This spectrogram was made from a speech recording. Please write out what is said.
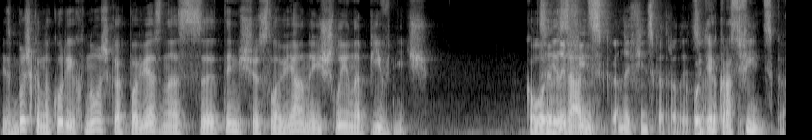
Ізбушка на куріх ножках пов'язана з тим, що слав'яни йшли на північ. Це не фінська, не фінська традиція. От якраз фінська.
